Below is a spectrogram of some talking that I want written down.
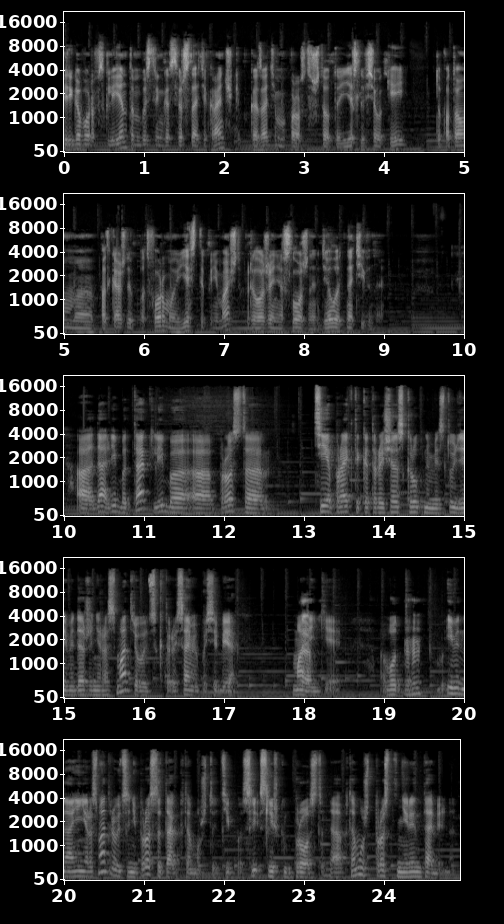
переговоров с клиентом быстренько сверстать экранчики, показать ему просто что-то, если все окей, то потом э, под каждую платформу, если ты понимаешь, что приложение сложное, делать нативное. А, да, либо так, либо а, просто те проекты, которые сейчас крупными студиями даже не рассматриваются, которые сами по себе маленькие, да вот угу. именно они не рассматриваются не просто так, потому что типа сли- слишком просто, да, а потому что просто нерентабельно.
